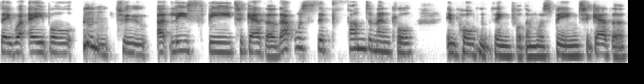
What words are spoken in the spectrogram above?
they were able to at least be together. That was the fundamental important thing for them was being together.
